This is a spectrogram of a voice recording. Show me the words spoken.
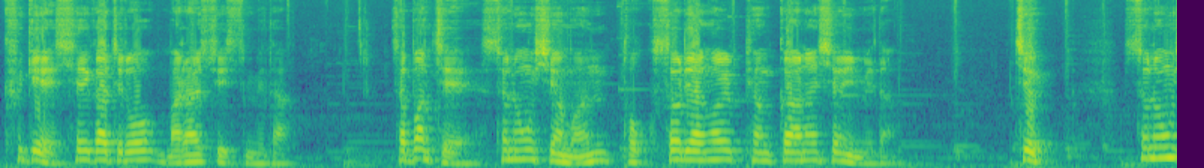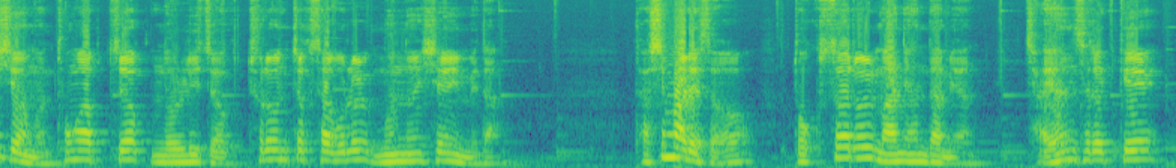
크게 세 가지로 말할 수 있습니다. 첫 번째, 수능 시험은 독서량을 평가하는 시험입니다. 즉, 수능 시험은 통합적, 논리적, 추론적 사고를 묻는 시험입니다. 다시 말해서 독서를 많이 한다면 자연스럽게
